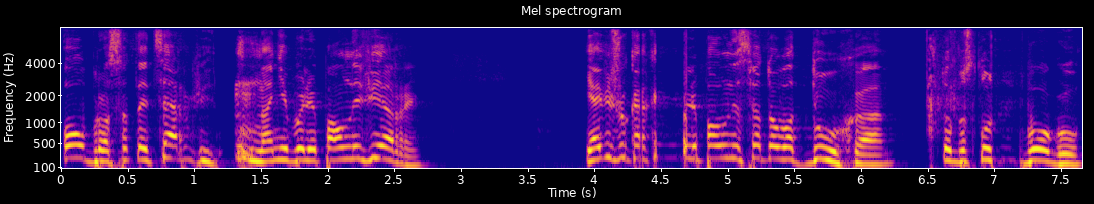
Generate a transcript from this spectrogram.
образ этой церкви. Они были полны веры. Я вижу, как они были полны Святого Духа, чтобы служить Богу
